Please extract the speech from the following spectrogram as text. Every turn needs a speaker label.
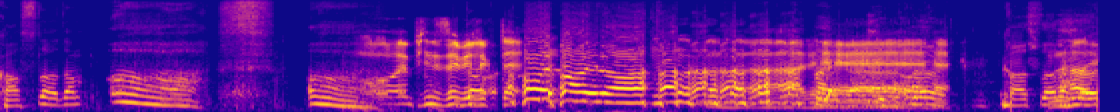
Speaker 1: kaslı adam. Oh. Oh.
Speaker 2: Oo, hepinize birlikte.
Speaker 1: Hayda hayda. Kaslı adam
